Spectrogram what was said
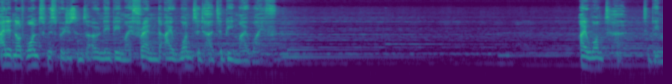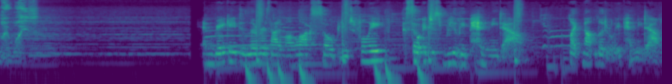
I did not want Miss Bridgerton to only be my friend, I wanted her to be my wife. I want her to be my wife. And Regé delivers that monologue so beautifully, so it just really pinned me down like not literally pin me down,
